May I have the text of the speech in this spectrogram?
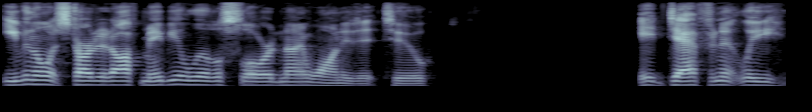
Even though it started off maybe a little slower than I wanted it to, it definitely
